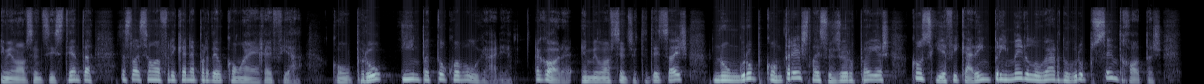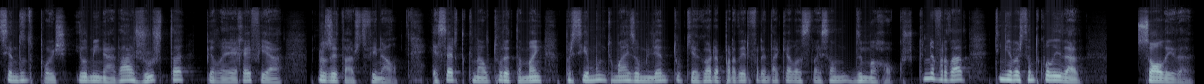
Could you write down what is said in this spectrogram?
Em 1970, a seleção africana perdeu com a RFA, com o Peru e empatou com a Bulgária. Agora, em 1986, num grupo com três seleções europeias, conseguia ficar em primeiro lugar do grupo sem derrotas, sendo depois eliminada à justa pela RFA nos oitavos de final. É certo que na altura também parecia muito mais humilhante do que agora perder frente àquela seleção de Marrocos, que na verdade tinha bastante qualidade. Sólida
